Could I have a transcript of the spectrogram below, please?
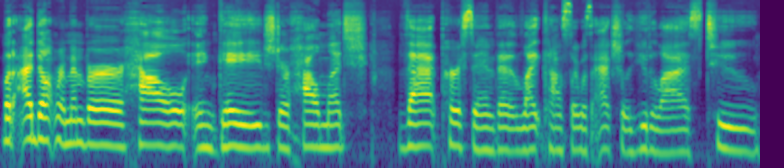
But I don't remember how engaged or how much that person, that light counselor, was actually utilized to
